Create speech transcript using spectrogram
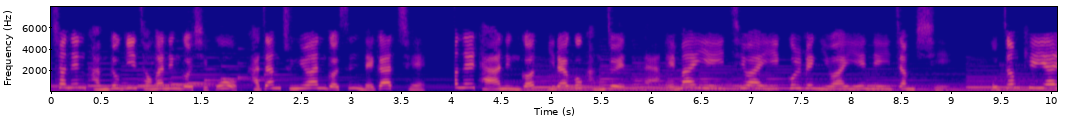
션은 감독이 정하는 것이고 가장 중요한 것은 내가 최 선을 다하는 것이라고 강조했다. MIHY 꼴뱅이와 ENA.C 5.KR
